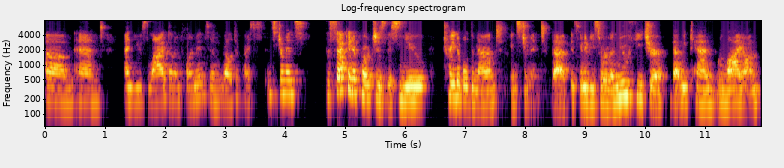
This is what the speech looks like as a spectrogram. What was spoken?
um, and, and use lagged unemployment and relative price instruments. The second approach is this new tradable demand instrument that is going to be sort of a new feature that we can rely on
